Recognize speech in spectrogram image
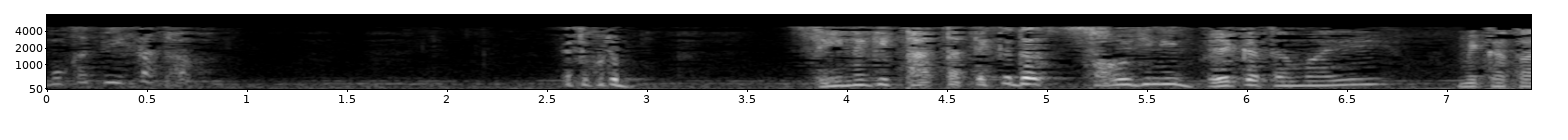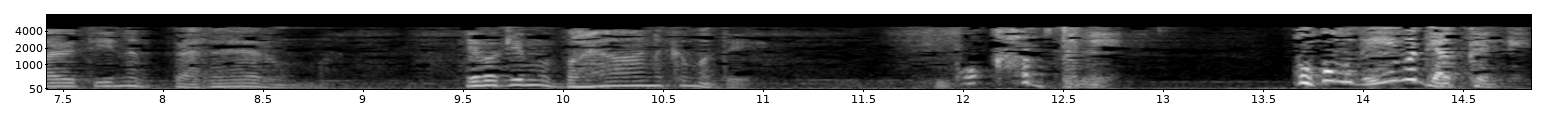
මොකද මේ කතාව? එතකොට සේනගේ තාත්තත් එක්කද සෞජිනී ඒක තමයි මේ කතාවේ තියෙන බැරෑරුම. ඒ වගේම භයානකම දේ. මොකක්ද මේ? කොහොමද එහෙම දෙයක් වෙන්නේ?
